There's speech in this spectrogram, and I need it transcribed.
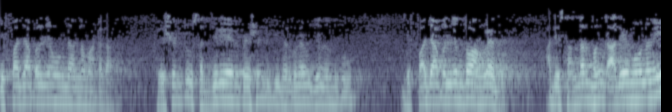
జిఫా చాపల్యం ఉంది అన్నమాట కాదు. పేషెంట్ సర్జరీ అయిన పేషెంట్కి మెరుపుగా విద్యలు ఎందుకు జిఫా చాపల్యంతో అనలేదు. అది సందర్భం కాదేమోనని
